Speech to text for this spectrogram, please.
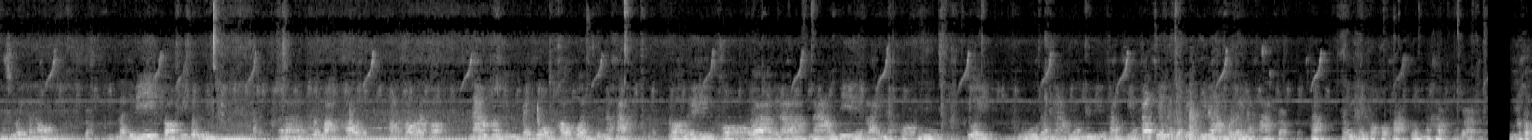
ผู้ช่วยพนองแล้วทีนี้ก่อที่เพิ่นเอ่อเพิ่นวางเข้าวางเข้าแล้วก็น้ำมันไปท่วมเข้าก้นนะคะก็เลยขอว่าเวลาน้ำที่ไหลเนี่ยขอให้ ช่วยดูเรื่องน้ำเรื่องนี้ข้างเคียงข้างเคียงน่าจะเป็นที่นาหมดเลยนะคะครับค่ะให้ให้ขอขอฝากตรงนะครัคะบเพราะว่านะครับ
